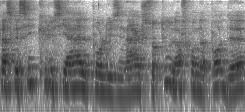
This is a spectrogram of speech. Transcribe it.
Parce que c'est crucial pour l'usinage, surtout lorsqu'on n'a pas de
